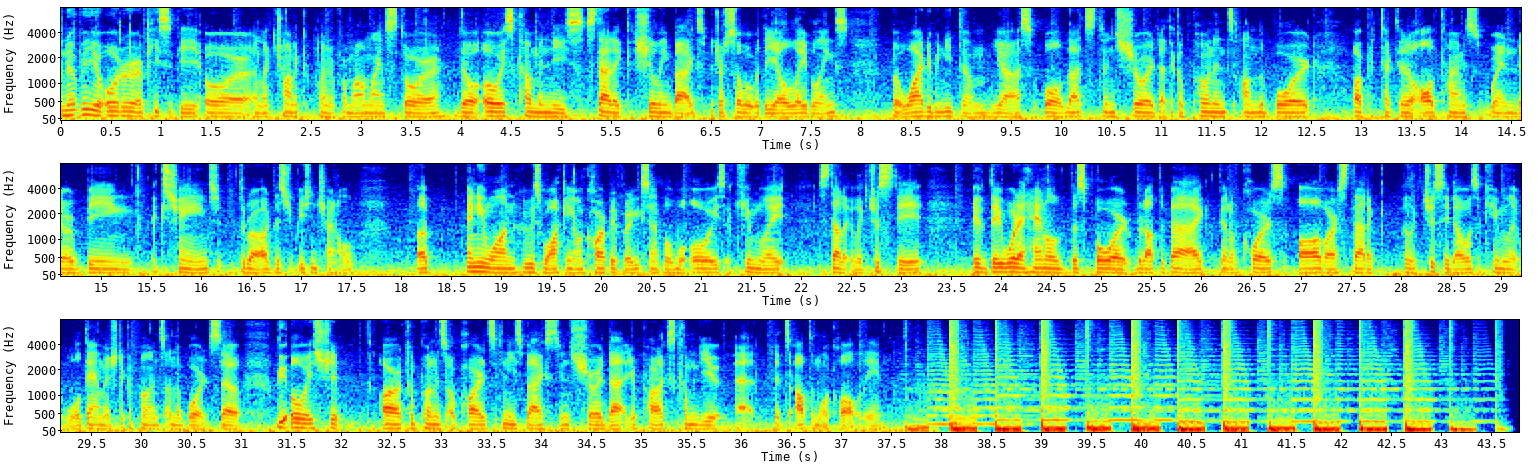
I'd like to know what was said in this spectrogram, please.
whenever you order a PCB or an electronic component from an online store, they'll always come in these static shielding bags, which are silver with the yellow labelings. But why do we need them, you ask? Well, that's to ensure that the components on the board are protected at all times when they're being exchanged throughout our distribution channel. Uh, anyone who's walking on carpet, for example, will always accumulate static electricity. If they were to handle this board without the bag, then of course all of our static electricity that was accumulated will damage the components on the board. So we always ship our components or parts in these bags to ensure that your products come to you at its optimal quality.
